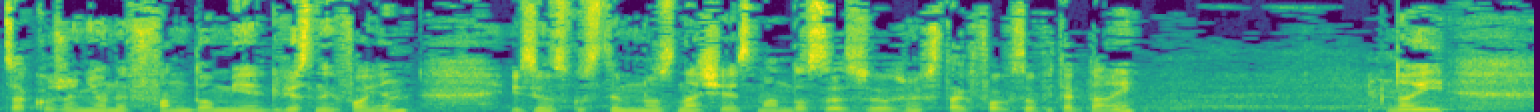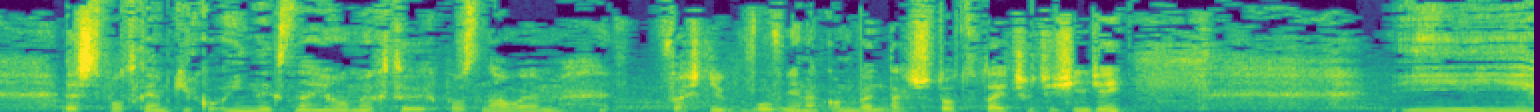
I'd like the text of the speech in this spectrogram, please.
zakorzeniony w fandomie Gwiezdnych Wojen i w związku z tym no, zna się z Mando z różnych Star Foxów i tak dalej. No i też spotkałem kilku innych znajomych, których poznałem właśnie głównie na konwentach, czy to tutaj, czy gdzieś indziej. I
